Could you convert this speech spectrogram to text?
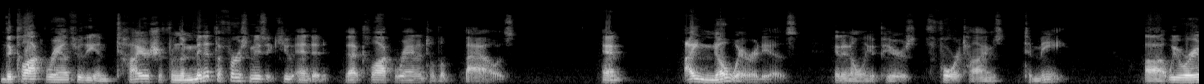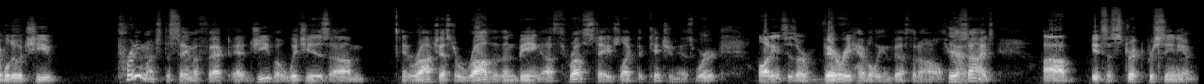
The clock ran through the entire show. From the minute the first music cue ended, that clock ran until the bows. And I know where it is, and it only appears four times to me. Uh, we were able to achieve pretty much the same effect at Geva, which is um, in Rochester, rather than being a thrust stage like the kitchen is, where audiences are very heavily invested on all three Yeah. sides. Uh, it's a strict proscenium.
